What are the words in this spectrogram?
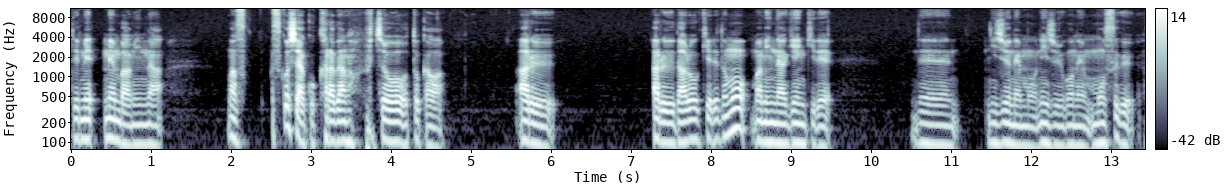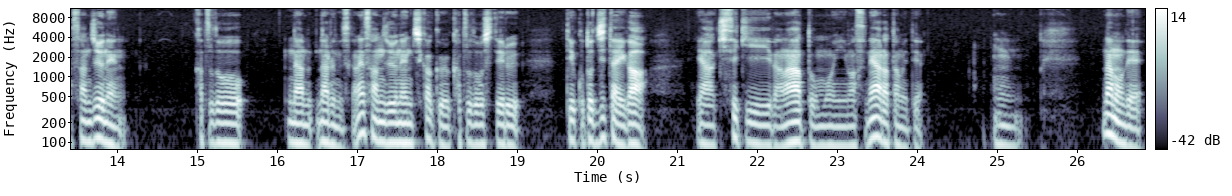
でメンバーみんな、まあ、少しはこう体の不調とかはあるあるだろうけれども、まあ、みんな元気でで20年も25年もうすぐ30年活動なるなるんですかね30年近く活動してるっていうこと自体がいや奇跡だなと思いますね改めて。うん、なので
